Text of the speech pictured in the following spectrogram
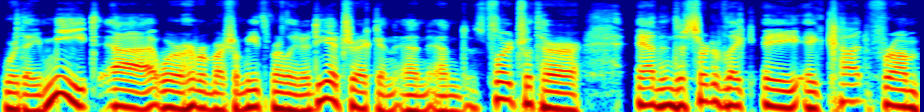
where they meet, uh, where Herbert Marshall meets Marlene Dietrich and and and flirts with her, and then there's sort of like a a cut from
